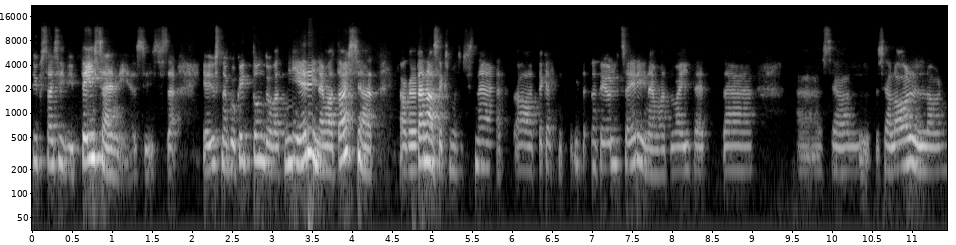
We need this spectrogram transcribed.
et üks asi viib teiseni ja siis ja just nagu kõik tunduvad nii erinevad asjad, aga tänaseks ma siis näen, et aa, tegelikult nad ei ole üldse erinevad, vaid et äh, seal, seal all on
